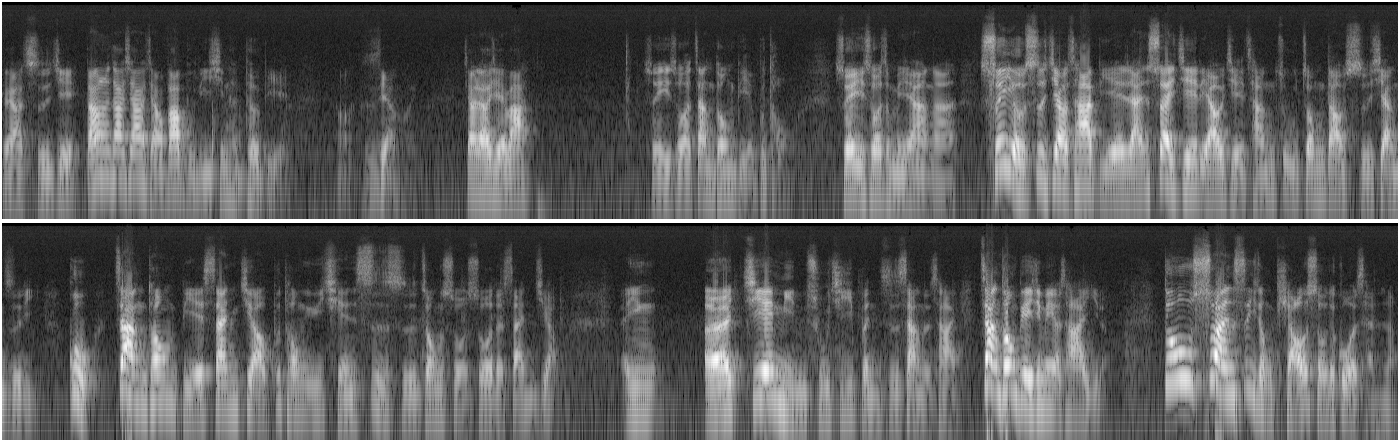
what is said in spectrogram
对啊，持戒，当然他想讲发菩提心很特别，啊，是这样，这样了解吧？所以说藏东别不同，所以说怎么样啊？虽有四教差别，然率皆了解常住中道实相之理，故藏通别三教不同于前四十中所说的三教，因而皆泯除其本质上的差异。藏通别已经没有差异了，都算是一种调熟的过程了。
